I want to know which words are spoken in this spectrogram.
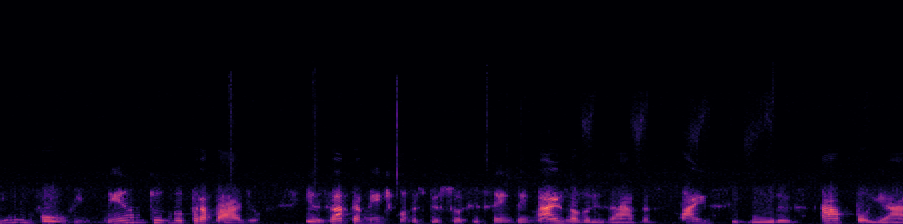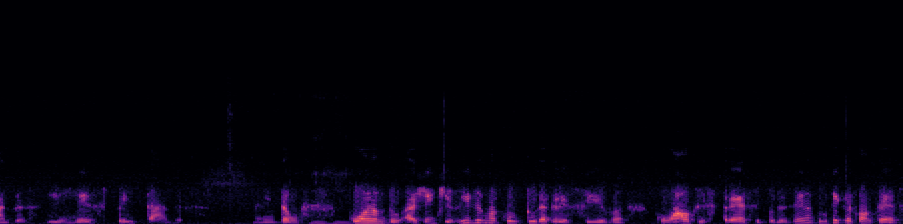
envolvimento no trabalho? Exatamente quando as pessoas se sentem mais valorizadas, mais seguras, apoiadas e respeitadas. Então, uhum. quando a gente vive uma cultura agressiva com alto estresse, por exemplo, o que, que acontece?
